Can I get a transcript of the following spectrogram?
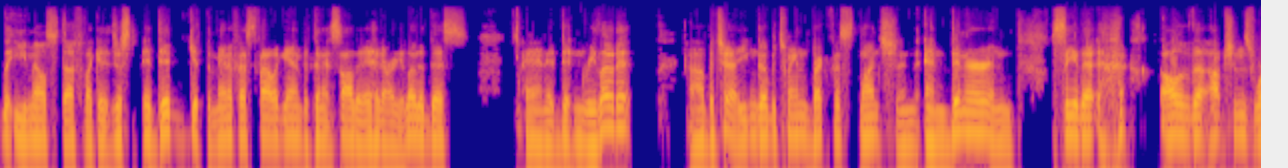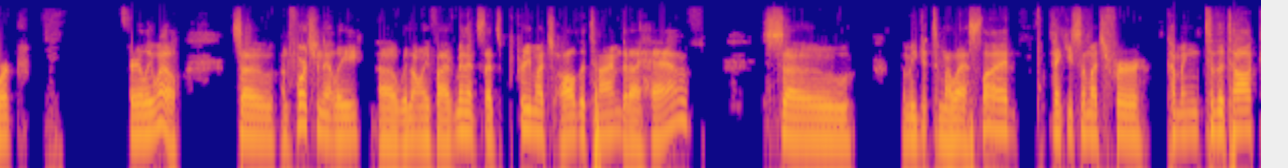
the email stuff. Like it just it did get the manifest file again, but then it saw that it had already loaded this, and it didn't reload it. Uh, but yeah, you can go between breakfast, lunch, and and dinner, and see that all of the options work fairly well. So unfortunately, uh, with only five minutes, that's pretty much all the time that I have. So let me get to my last slide. Thank you so much for coming to the talk.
